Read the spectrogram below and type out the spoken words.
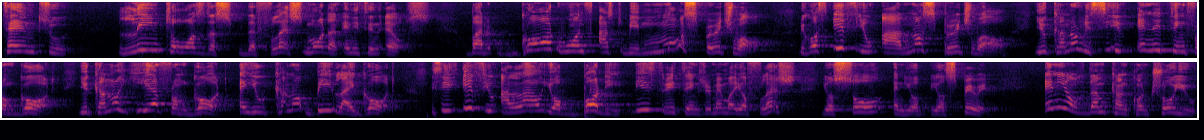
tend to lean towards the, the flesh more than anything else. But God wants us to be more spiritual because if you are not spiritual, you cannot receive anything from God. You cannot hear from God and you cannot be like God. You see, if you allow your body, these three things, remember your flesh, your soul, and your, your spirit, any of them can control you.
